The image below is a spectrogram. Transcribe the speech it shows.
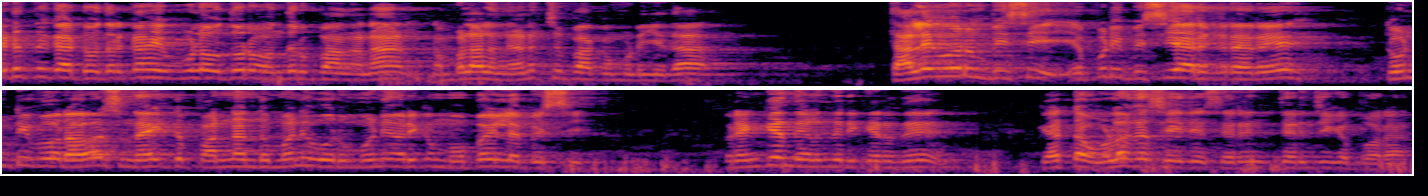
எடுத்து காட்டுவதற்காக இவ்வளவு தூரம் வந்திருப்பாங்கன்னா நம்மளால் நினச்சி பார்க்க முடியுதா? தலைவரும் பிஸி எப்படி பிஸியாக இருக்கிறாரு? டுவெண்ட்டி ஃபோர் ஹவர்ஸ் நைட்டு பன்னெண்டு மணி ஒரு மணி வரைக்கும் மொபைலில் பிஸி அப்புறம் எங்கேருந்து எழுந்திருக்கிறது? கேட்டால் உலக செய்தியை செரி தெரிஞ்சுக்க போகிறேன்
